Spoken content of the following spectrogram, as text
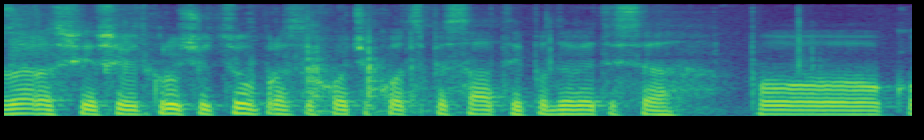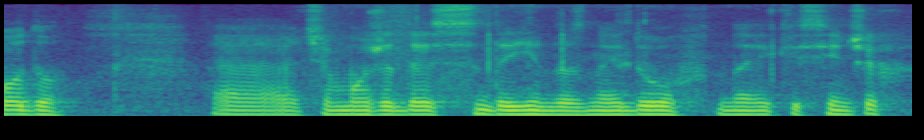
Зараз ще, ще відкручу цю, просто хочу код списати і подивитися по коду. Е, Чи може десь де-інде знайду на якихось інших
